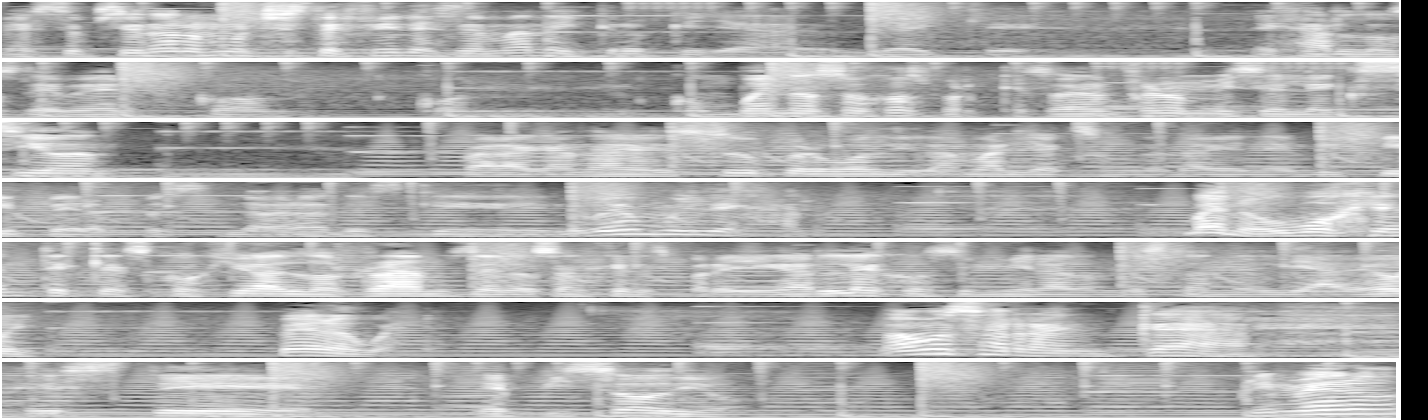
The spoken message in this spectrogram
me decepcionaron mucho este fin de semana y creo que ya, hay que dejarlos de ver con, buenos ojos porque son, fueron mi selección para ganar el Super Bowl y Lamar Jackson ganar el MVP, pero pues la verdad es que lo veo muy lejano. Bueno, hubo gente que escogió a los Rams de Los Ángeles para llegar lejos y mira dónde están el día de hoy. Pero bueno, vamos a arrancar este episodio. Primero,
